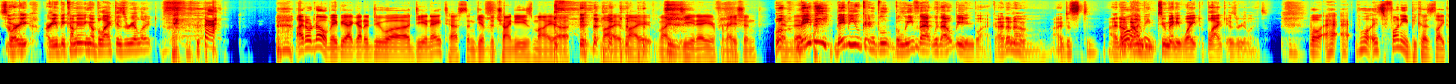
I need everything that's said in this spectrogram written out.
So are you are you becoming a black Israelite? I don't know. Maybe I got to do a DNA test and give the Chinese my uh, my my my DNA information. Well, then... maybe maybe you can b- believe that without being black. I don't know. I just I don't well, know I mean, too many white black Israelites. Well, ha, well, it's funny because like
